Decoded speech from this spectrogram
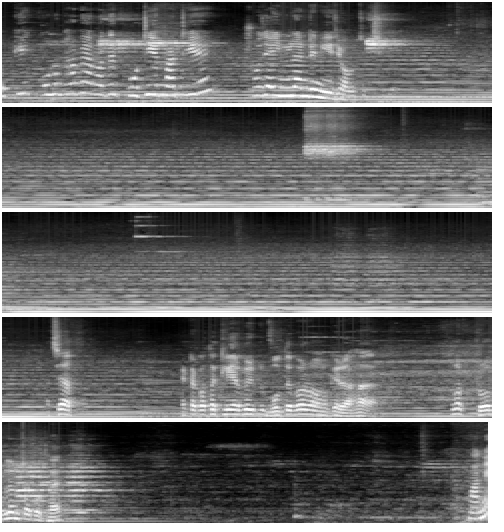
ওকে কোনোভাবে আমাদের পটিয়ে পাঠিয়ে সোজা ইংল্যান্ডে নিয়ে যাওয়া উচিত ছিল। আচ্ছা একটা কথা ক্লিয়ার করে একটু বলতে পারো আমাকে রাহা? তোমার প্রবলেমটা কোথায়? মানে?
